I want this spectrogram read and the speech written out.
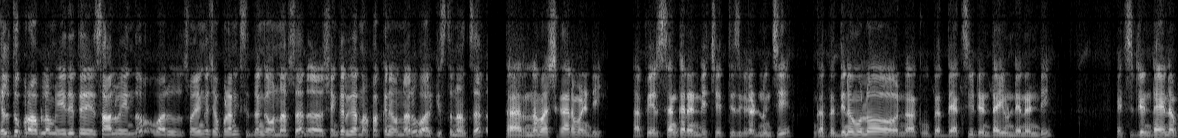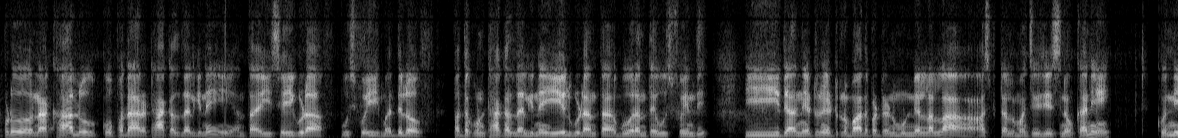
హెల్త్ ప్రాబ్లం ఏదైతే సాల్వ్ అయిందో వారు స్వయంగా చెప్పడానికి సిద్ధంగా ఉన్నారు సార్. శంకర్ గారు నా పక్కనే ఉన్నారు వారికి ఇస్తున్నాను సార్. సార్ నమస్కారం అండి. నా పేరు శంకర్ అండి ఛత్తీస్గఢ్ నుంచి. గత దినములో నాకు పెద్ద యాక్సిడెంట్ అయి ఉండేనండి. యాక్సిడెంట్ అయినప్పుడు నా కాలు పదహారు టాకలు తగిలినాయి. అంత ఈ చేయి కూడా ఊసిపోయి మధ్యలో పదకొండు టాకలు తగిలినాయి. ఏలు కూడా అంత గోరంతా ఊసిపోయింది. ఈ దాన్ని ఎటు నెట్టును బాధపడి రెండు మూడు నెలలల్లా హాస్పిటల్లో మంచిగా చేసినాం. కానీ కొన్ని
